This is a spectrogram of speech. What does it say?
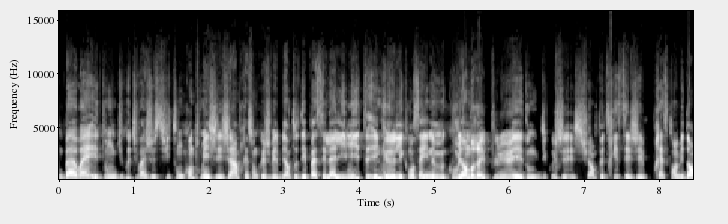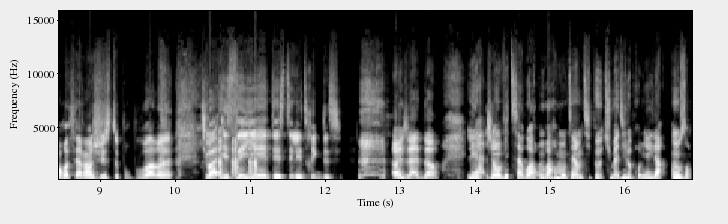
Bah ouais, et donc du coup, tu vois, je suis ton compte, mais j'ai l'impression que je vais bientôt dépasser la limite et que les conseils ne me conviendraient plus. Et donc du coup, je suis un peu triste et j'ai presque envie d'en refaire un juste pour pouvoir, euh, tu vois, essayer et tester les trucs dessus. oh, j'adore. Léa, j'ai envie de savoir, on va remonter un petit peu. Tu m'as dit le premier, il a 11 ans.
